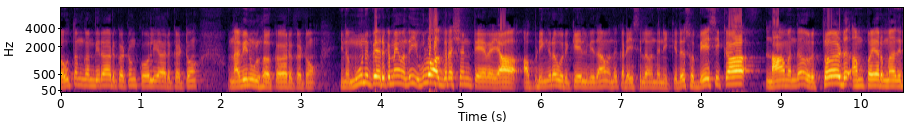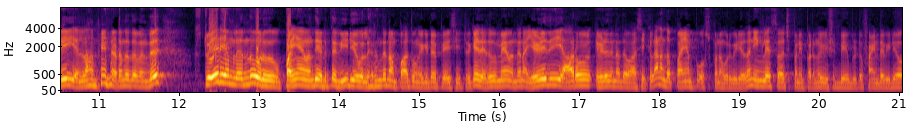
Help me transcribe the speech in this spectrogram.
கௌதம் கம்பீராக இருக்கட்டும் கோலியாக இருக்கட்டும் நவீன் உல்ஹக்காக இருக்கட்டும் இந்த மூணு பேருக்குமே வந்து இவ்வளோ அக்ரஷன் தேவையா? அப்படிங்கிற ஒரு கேள்வி தான் வந்து கடைசியில் வந்து நிற்குது ஸோ பேசிக்காக நான் வந்து ஒரு தேர்ட் அம்பையர் மாதிரி எல்லாமே நடந்ததை வந்து ஸ்டேடியம்லேருந்து ஒரு பையன் வந்து எடுத்த வீடியோவிலேருந்து நான் பார்த்து உங்ககிட்ட பேசிகிட்டு இருக்கேன். எதுவுமே வந்து நான் எழுதி யாரோ எழுதினதை வாசிக்கலாம். அந்த பையன் போஸ்ட் பண்ண ஒரு வீடியோ தான். நீங்களே சர்ச் பண்ணி பாருங்கள் you should be able to find video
